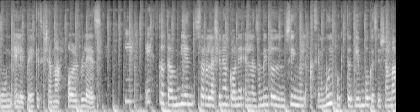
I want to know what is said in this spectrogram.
un LP que se llama All Bless y esto también se relaciona con el lanzamiento de un single hace muy poquito tiempo que se llama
